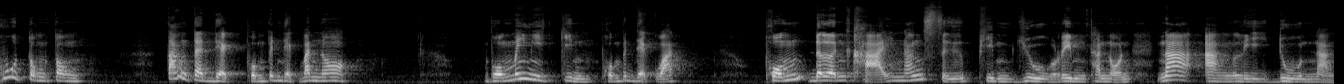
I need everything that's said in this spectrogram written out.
พูดตรงๆ ตั้งแต่เด็กผมเป็นเด็กบ้านนอก ผมไม่มีกิน ผมเป็นเด็กวัด ผมเดินขายหนังสือพิมพ์อยู่ริมถนน หน้าอังลีดูนัง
